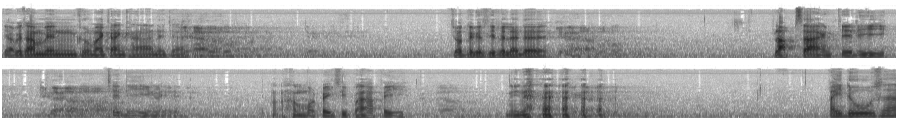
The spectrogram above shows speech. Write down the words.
อย่าไปทำเป็นเครื่องหมายการค้านะจ๊ะ จดลิขสิทธิ์ไปแล้วเด้อ ปรับสร้างเจดีย์อีกเจดีย์อีกเลย หมดไปอีกสิบห้าปีนี่นะ ไปดูซะ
